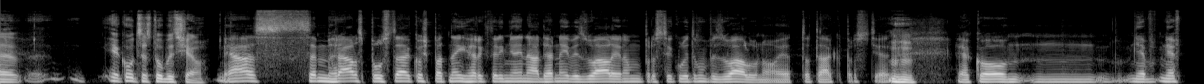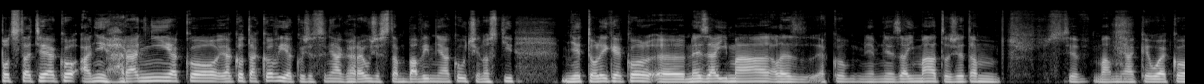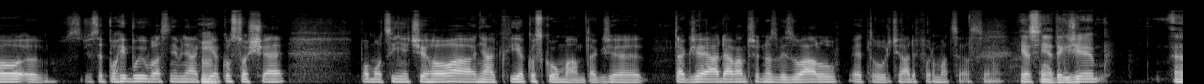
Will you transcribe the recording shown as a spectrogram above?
Jakou cestou bys šel? Já jsem hrál spousta jako špatných her, který měli nádherný vizuál, jenom prostě kvůli tomu vizuálu, no, je to tak prostě. Mm-hmm. Jako mm, mě, mě, v podstatě jako ani hraní jako, jako takový, jako že se nějak hraju, že se tam bavím nějakou činností, mě tolik jako e, nezajímá, ale jako mě, mě zajímá to, že tam prostě mám nějakou jako, e, že se pohybuju vlastně v nějaký mm. jako soše, pomocí něčeho a nějaký jako zkoumám, takže takže já dávám přednost vizuálu, je to určitá deformace asi. No. Jasně, takže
